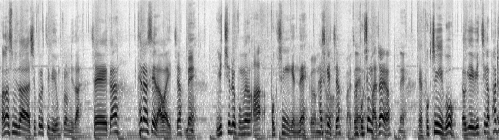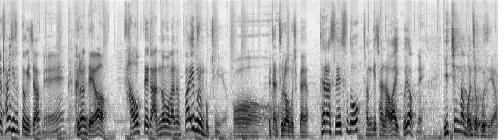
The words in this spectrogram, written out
반갑습니다. 지프로TV 용프로입니다. 제가 테라스에 나와 있죠? 네. 위치를 보면 아 복층이겠네 그럼요. 하시겠죠? 맞아요. 복층 맞아요. 네. 예, 복층이고 여기 위치가 파주 상지숙덕이죠. 네. 그런데요 4억대가 안 넘어가는 5룸 복층이에요. 오. 일단 들어와 보실까요? 테라스에 수도, 전기 잘 나와 있고요. 네. 2층만 먼저 보세요.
